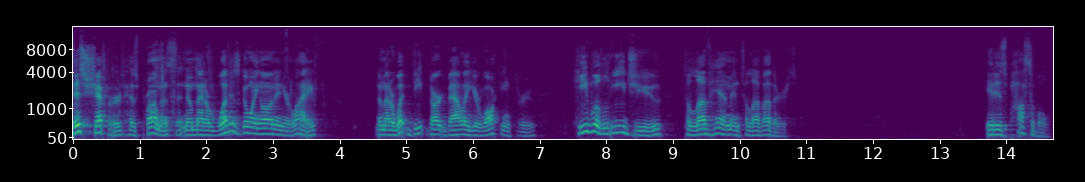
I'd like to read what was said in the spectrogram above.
this shepherd has promised that no matter what is going on in your life, no matter what deep, dark valley you're walking through, he will lead you to love him and to love others. It is possible.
